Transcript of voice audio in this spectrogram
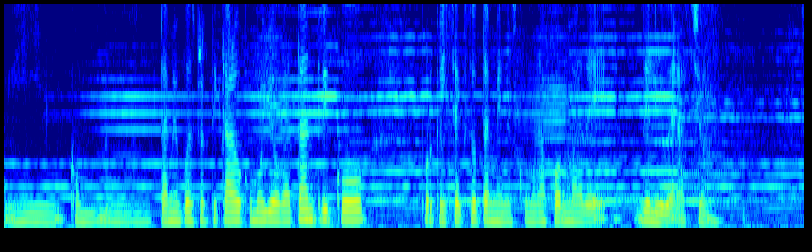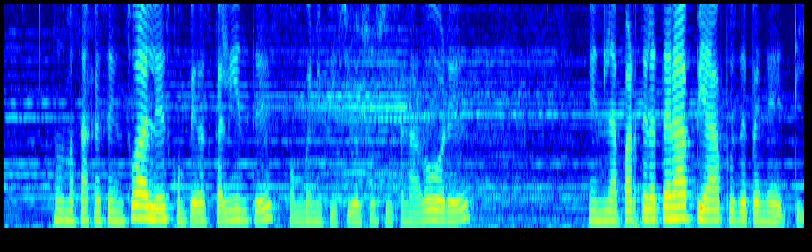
y como, también puedes practicar algo como yoga tántrico porque el sexo también es como una forma de, de liberación. Los masajes sensuales con piedras calientes son beneficiosos y sanadores. En la parte de la terapia, pues depende de ti.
